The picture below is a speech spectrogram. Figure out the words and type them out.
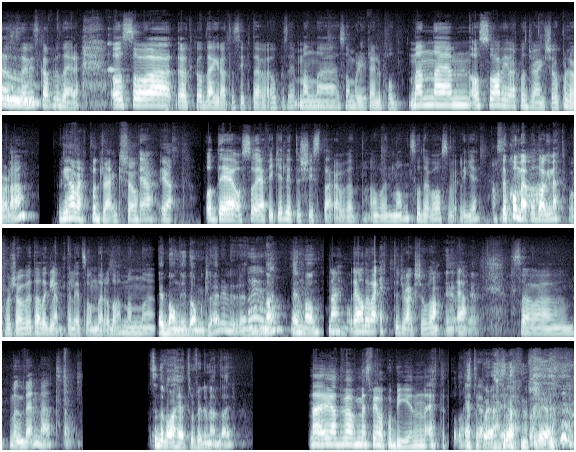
jeg synes vi skal applaudere. Og så, Jeg vet ikke om det er greit å si på TV, jeg si, men eh, sånn blir det hele podden. Men, Og så har vi vært på dragshow på lørdag. Vi har vært på dragshow. Ja. Ja. Og det også, Jeg fikk et lite kyss der av en, av en mann, så det var også veldig gøy. det kom jeg på dagen etterpå, for så vidt. Jeg hadde glemt det litt sånn der og da. Men eh, En mann i dameklær, eller? En, nei, en mann. nei, ja, det var etter dragshowet, da. Ja. Så, eh, men hvem vet? Så det var heterofile menn der. Nei, ja, det var mens vi var på byen etterpå. Da. Etterpå, ja. ja for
